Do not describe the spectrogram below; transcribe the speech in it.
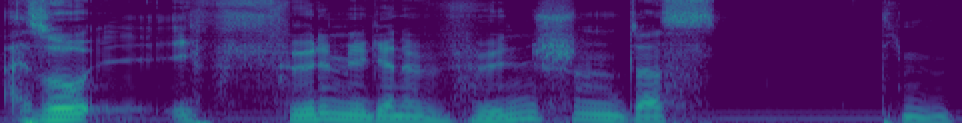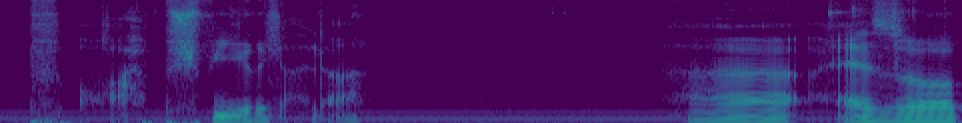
Also, ich würde mir gerne wünschen, dass die. Oh, schwierig, Alter. Äh, also.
